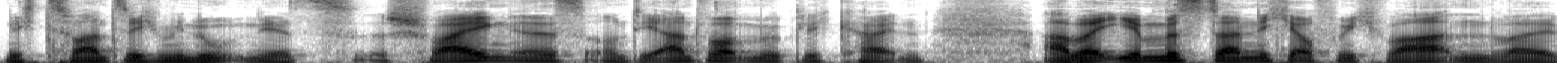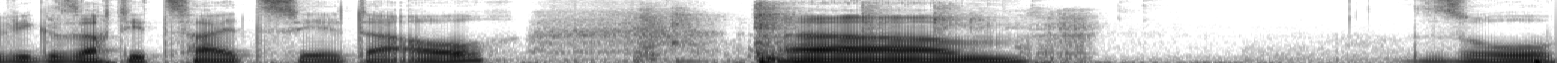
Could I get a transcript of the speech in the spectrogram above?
nicht 20 Minuten jetzt Schweigen ist und die Antwortmöglichkeiten. Aber ihr müsst da nicht auf mich warten, weil, wie gesagt, die Zeit zählt da auch. Ähm, so.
